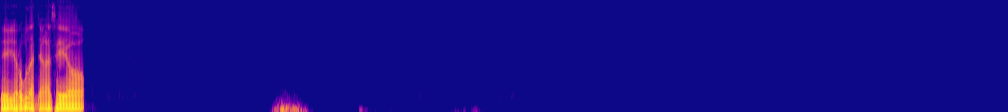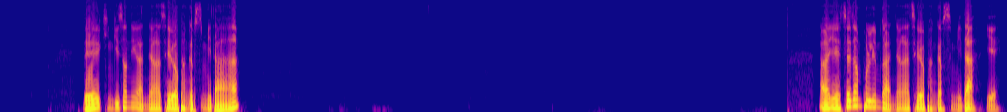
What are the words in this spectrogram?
네, 여러분 안녕하세요. 네, 김기선님 안녕하세요. 반갑습니다. 아, 예, 세잔폴님도 안녕하세요. 반갑습니다. 예.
